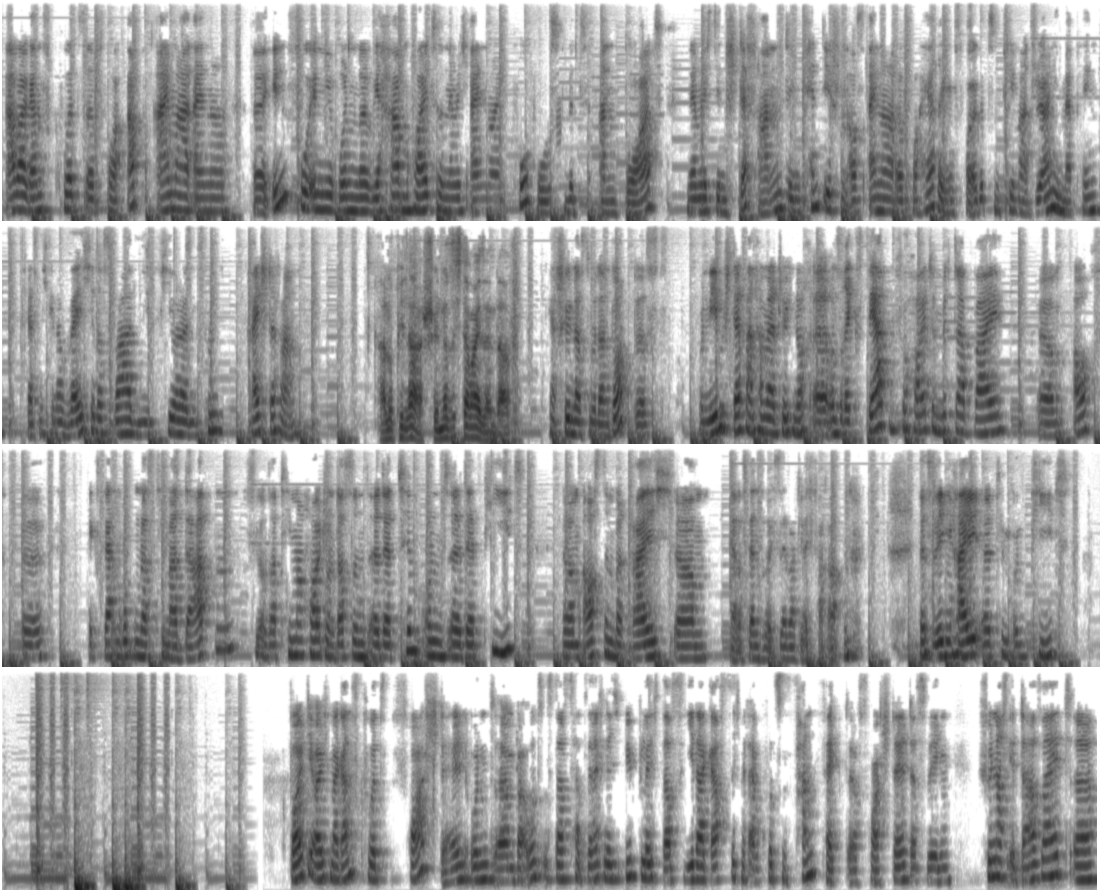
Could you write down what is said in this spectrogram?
Aber ganz kurz äh, vorab einmal eine äh, Info in die Runde. Wir haben heute nämlich einen neuen Co-Host mit an Bord, nämlich den Stefan. Den kennt ihr schon aus einer vorherigen Folge zum Thema Journey Mapping. Ich weiß nicht genau, welche das war, die vier oder die fünf. Hi Stefan. Hallo Pilar, schön, dass ich dabei sein darf. Ja, schön, dass du mit an Bord bist. Und neben Stefan haben wir natürlich noch äh, unsere Experten für heute mit dabei. Ähm, auch äh, Experten rund um das Thema Daten für unser Thema heute. Und das sind äh, der Tim und äh, der Pete ähm, aus dem Bereich, ähm, ja, das werden sie euch selber gleich verraten. Deswegen hi äh, Tim und Pete. Wollt ihr euch mal ganz kurz vorstellen? Und ähm, bei uns ist das tatsächlich üblich, dass jeder Gast sich mit einem kurzen Fun Fact äh, vorstellt. Deswegen schön, dass ihr da seid. Äh,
